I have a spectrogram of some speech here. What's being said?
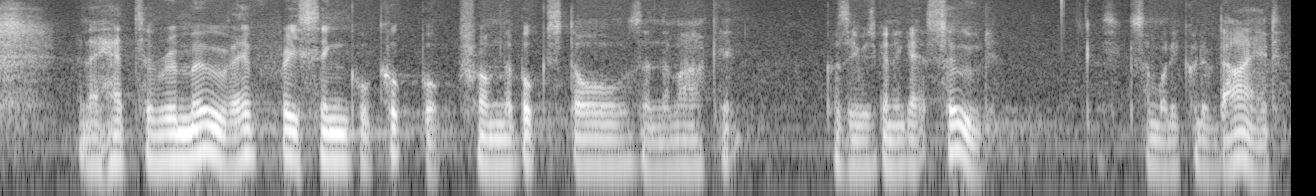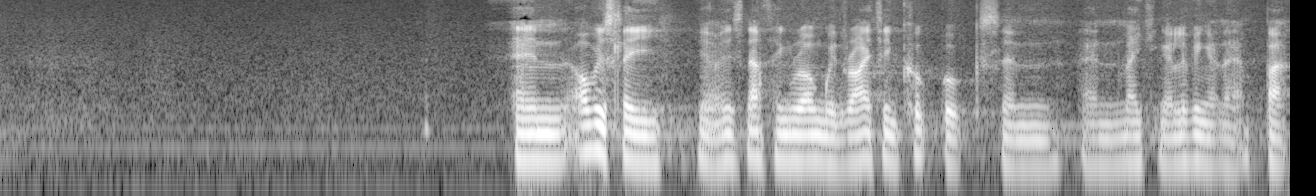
and they had to remove every single cookbook from the bookstores and the market because he was going to get sued because somebody could have died. And obviously, you know, there's nothing wrong with writing cookbooks and, and making a living at that, but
